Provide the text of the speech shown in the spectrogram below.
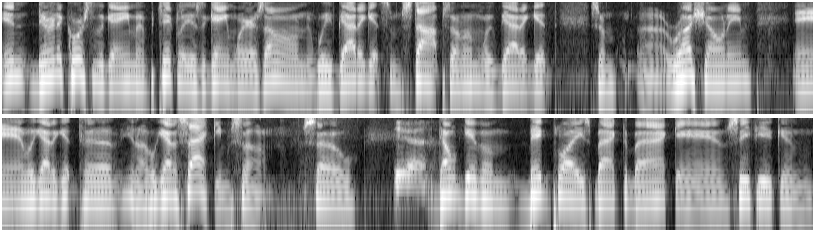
in during the course of the game, and particularly as the game wears on, we've got to get some stops on him. We've got to get some uh, rush on him, and we got to get to you know we got to sack him some. So yeah, don't give them big plays back to back, and see if you can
